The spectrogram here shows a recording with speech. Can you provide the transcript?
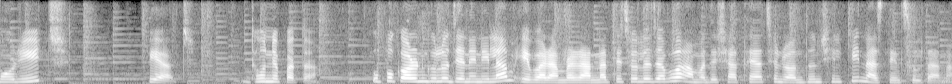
মরিচ পেঁয়াজ ধনে পাতা। উপকরণগুলো জেনে নিলাম এবার আমরা রান্নাতে চলে যাব। আমাদের সাথে আছেন রন্ধনশিল্পী নাজনীন সুলতানা।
